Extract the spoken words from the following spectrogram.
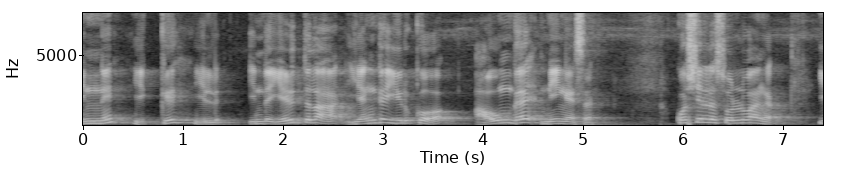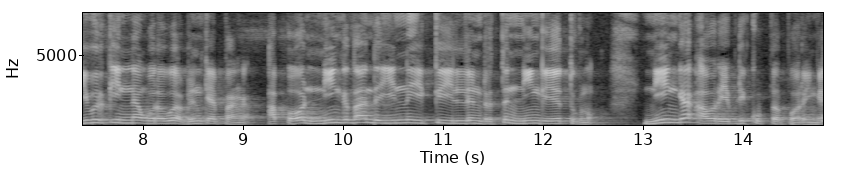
இன்னு இக்கு இல்லு இந்த எழுத்துலாம் எங்கே இருக்கோ அவங்க நீங்கள் சார் கொஷினில் சொல்லுவாங்க. இவருக்கு என்ன உறவு அப்படின்னு கேட்பாங்க. அப்போது நீங்கள் தான் இந்த இன்னு இக்கு இல்லைன்றத நீங்கள் ஏற்றுக்கணும் நீங்கள் அவரை எப்படி கூப்பிட போகிறீங்க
